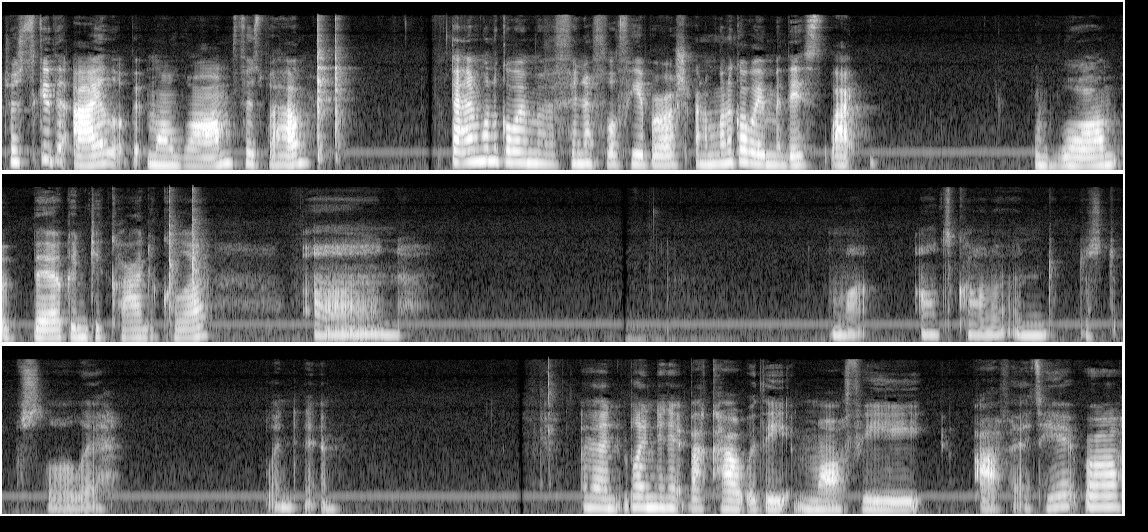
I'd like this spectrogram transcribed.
Just to give the eye a little bit more warmth as well. Then I'm going to go in with a thinner, fluffier brush. And I'm going to go in with this, like, warm burgundy kind of colour. And my outer corner and just slowly blending it in. And then blending it back out with the Morphe R38 brush.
